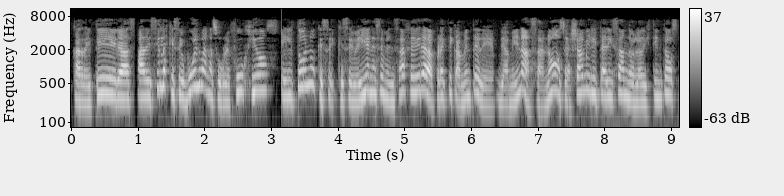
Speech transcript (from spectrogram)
carreteras, a decirles que se vuelvan a sus refugios. El tono que se, que se veía en ese mensaje era prácticamente de, de amenaza, ¿no? O sea, ya militarizando los distintos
